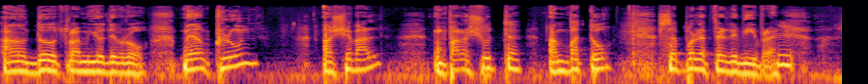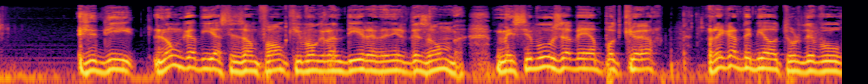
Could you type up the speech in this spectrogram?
à 1, 2, 3 millions d'euros. Mais un clown, un cheval, un parachute, un bateau, ça peut le faire vivre. J'ai dit longue vie à ces enfants qui vont grandir et devenir des hommes. Mais si vous avez un peu de cœur, regardez bien autour de vous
